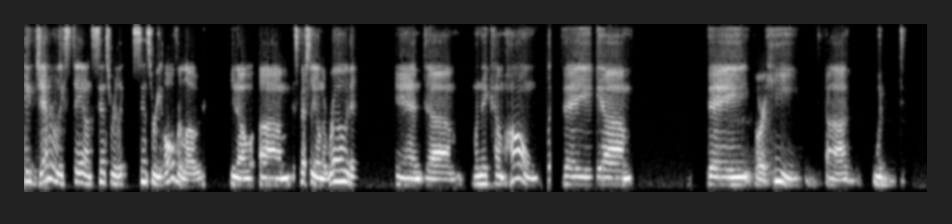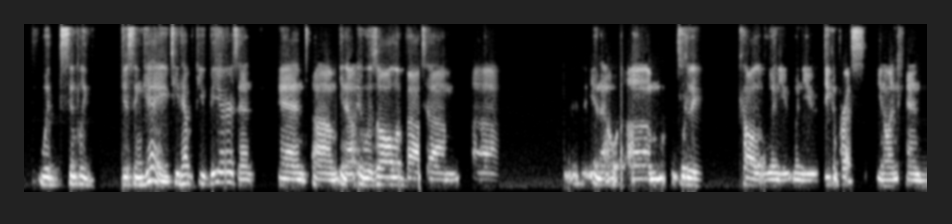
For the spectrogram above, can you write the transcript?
they generally stay on sensory sensory overload, you know, um, especially on the road. And um, when they come home, they um, they or he uh, would would simply disengage. He'd have a few beers, and and um, you know, it was all about um, uh, you know um, what do they call it when you when you decompress, you know, and and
